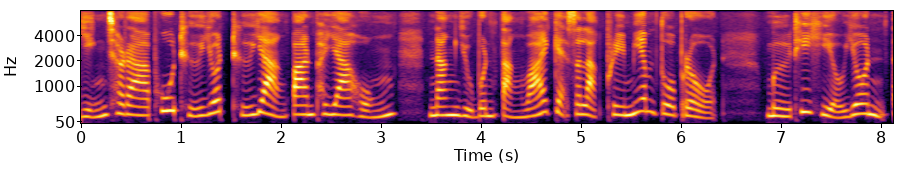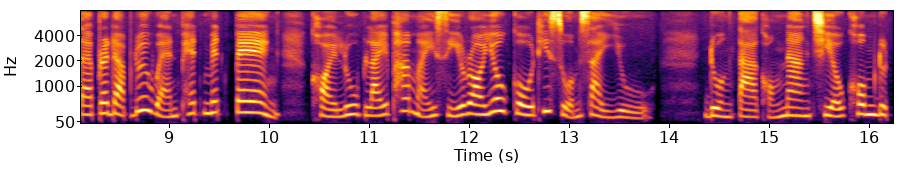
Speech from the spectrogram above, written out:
หญิงชราผู้ถือยศถืออย่างปานพญาหง นั่งอยู่บนต่างไว้แกะสลักพรีเมียมตัวโปรดมือที่เหี่ยวย่นแต่ประดับด้วยแหวนเพชรเม็ดเป้ง คอยลูบไล้ผ้าไหมสีรอยัลโกที่สวมใส่อยู่ ดวงตาของนางเฉียวคมดุด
